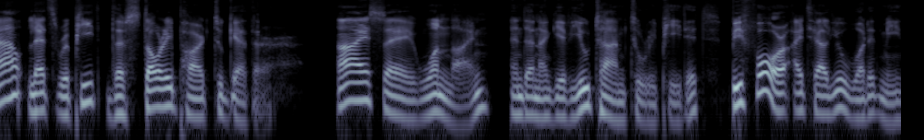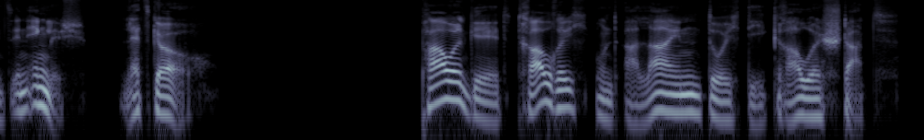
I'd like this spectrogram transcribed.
Now let's repeat the story part together. I say one line, and then I give you time to repeat it before I tell you what it means in English. Let's go. Paul geht traurig und allein durch die graue Stadt.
